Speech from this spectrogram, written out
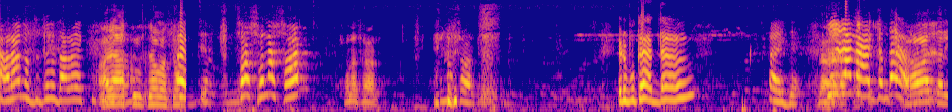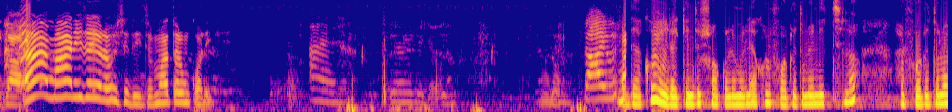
দাঁড়া দাঁড়া আরে হাত তুলতে সর শোনা সর। শোনা স্যার একটু বুকে হাত দাও। এই যে তুই রাখা একদম দাঁড়া আ তারিকা। হ্যাঁ মা নিজেই ওরম হেসে দিয়েছে। মা তোরম করে। দেখো এরা কিন্তু সকলে মিলে এখন ফটো তুলে নিচ্ছিল। আর ফটো তোলা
